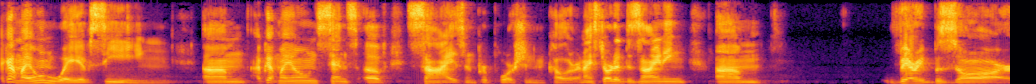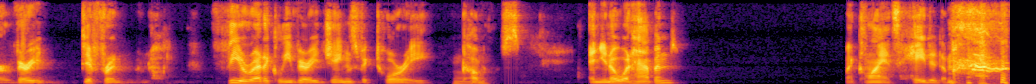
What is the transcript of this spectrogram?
I got my own way of seeing. Um, I've got my own sense of size and proportion and color, and I started designing um, very bizarre, very different, theoretically very James Victore mm-hmm. covers. And you know what happened? My clients hated them.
